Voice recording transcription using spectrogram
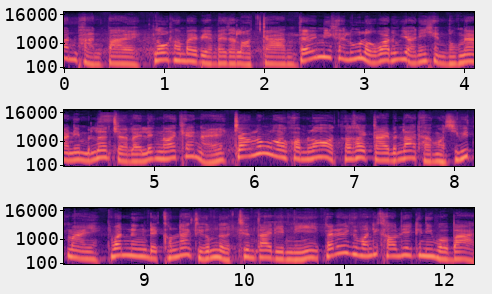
วันผ่านไป โลกทำไปเปลี่ยนไปตลอดกาลแต่ไม่มีใครรู้หรอกว่าทุกอย่างที่เห็นตรงหน้านี่มันเริ่มจากอะไรเล็กน้อยแค่ไหน จากร่องรอยความรอดค่อยๆกลายเป็นรากฐานของชีวิตใหม่ วันหนึ่งเด็กคนแรกถือกำเนิดขึ้นใต้ดินนี้และนั่นคือวันที่เขาเรียกที่นี่ว่าบ้าน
